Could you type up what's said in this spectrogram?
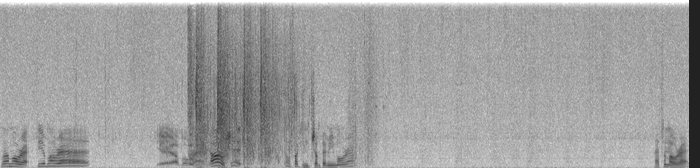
Come on, mole rat. Be a mole rat. Yeah, mole rat. Oh, shit. Don't fucking jump at me, mole rat. That's a mole rat.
